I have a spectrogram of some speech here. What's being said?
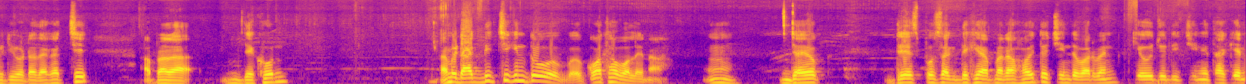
ভিডিওটা দেখাচ্ছি। আপনারা দেখুন। আমি ডাক দিচ্ছি, কিন্তু কথা বলে না। হুম, যাই হোক, ড্রেস পোশাক দেখে আপনারা হয়তো চিনতে পারবেন। কেউ যদি চিনে থাকেন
